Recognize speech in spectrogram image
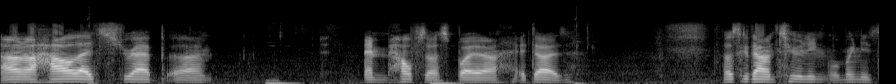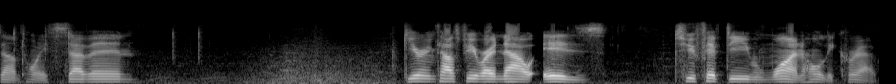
I don't know how that strap um, and helps us, but uh, it does. Let's get down tuning. We'll bring these down 27. Gearing top speed right now is 251. Holy crap.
